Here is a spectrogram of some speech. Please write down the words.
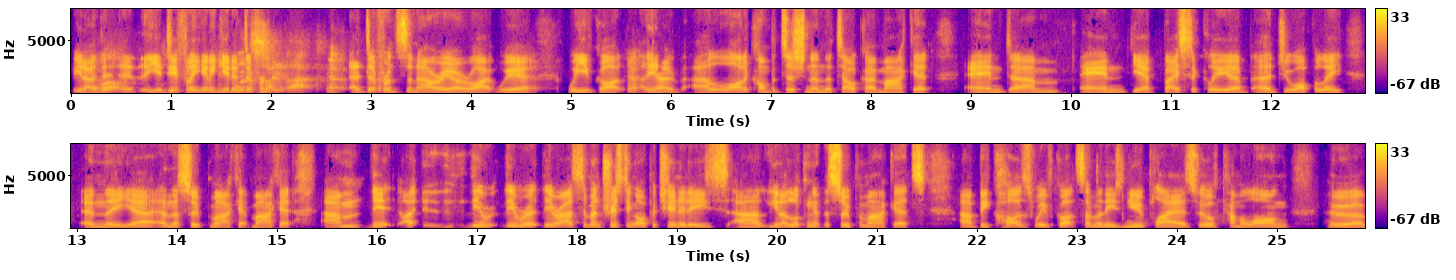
you know, well, the, you're definitely going to get a different a different scenario, right? Where yeah. where you've got yeah. you know a lot of competition in the telco market, and um, and yeah, basically a, a duopoly in the uh, in the supermarket market. Um, there, I, there, there, there are some interesting opportunities. Uh, you know, looking at the supermarkets uh, because we've got some of these new players who have come along. Who are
